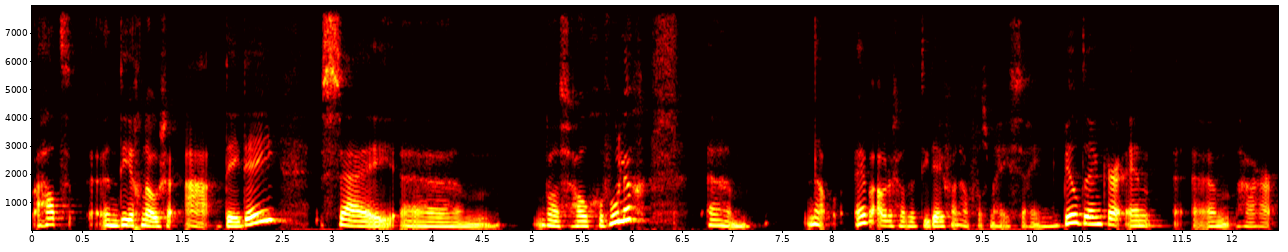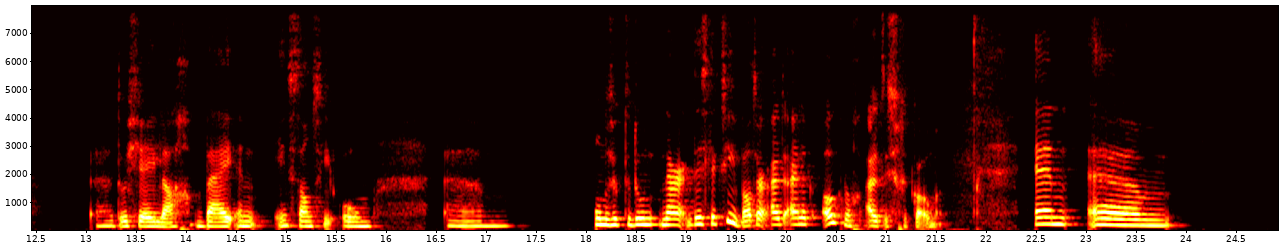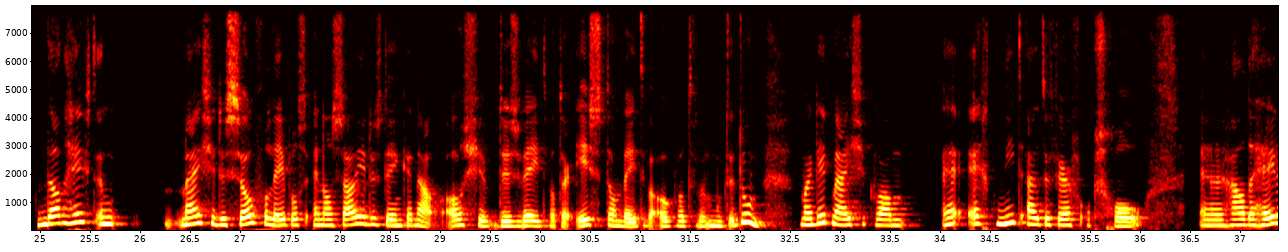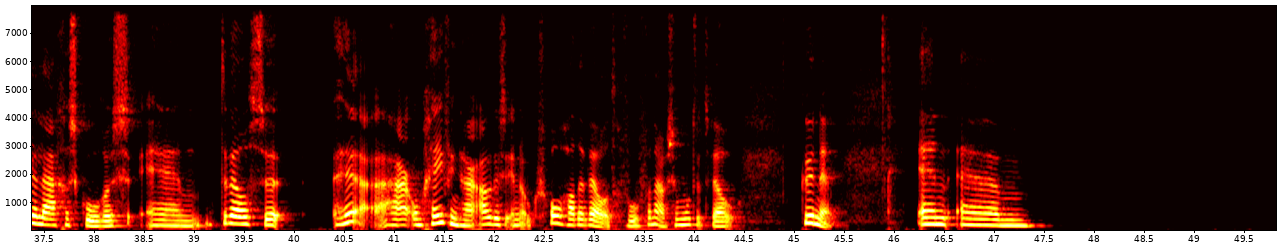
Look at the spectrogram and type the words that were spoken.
had een diagnose ADD. Zij um, was hooggevoelig. Um, nou, hebben ouders hadden het idee van, nou, volgens mij is zij een beelddenker en um, haar uh, dossier lag bij een instantie om onderzoek te doen naar dyslexie, wat er uiteindelijk ook nog uit is gekomen. En dan heeft een meisje dus zoveel labels en dan zou je dus denken, nou, als je dus weet wat er is, dan weten we ook wat we moeten doen. Maar dit meisje kwam echt niet uit de verf op school. Uh, haalde hele lage scores. En terwijl ze, haar omgeving, haar ouders en ook school hadden wel het gevoel van, nou, ze moet het wel kunnen. En um,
